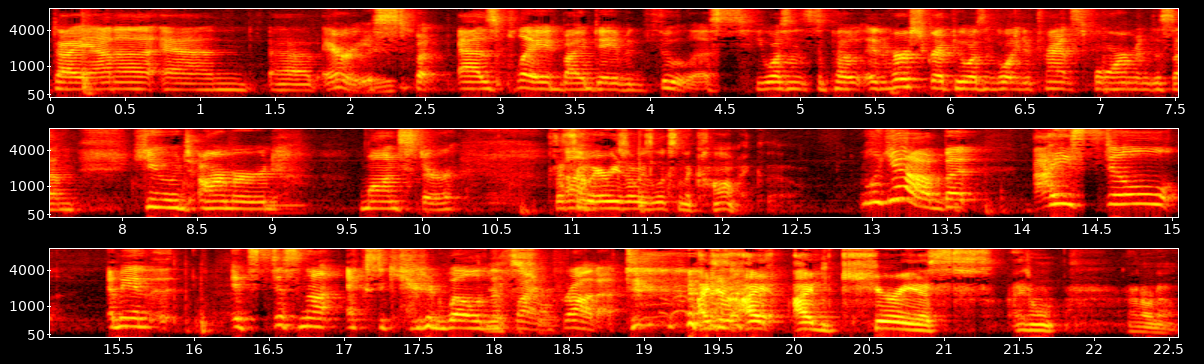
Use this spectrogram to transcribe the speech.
Diana and uh, Ares, but as played by David Thewlis. He wasn't supposed in her script. He wasn't going to transform into some huge armored monster. That's how Ares always looks in the comic, though. Well, yeah, but I still. I mean, it's just not executed well in the That's final true. product. I just, I, I'm curious. I don't, I don't know.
